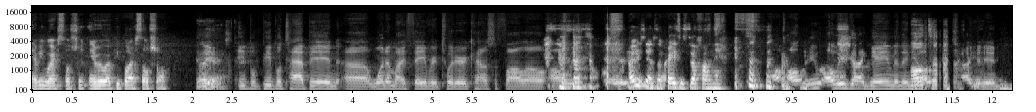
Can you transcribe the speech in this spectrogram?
everywhere social, everywhere people are social. Oh, yeah. People people tap in. Uh, one of my favorite Twitter accounts to follow. Always, I used to have some crazy stuff on there. all, all- you always got game, and then you All always time. chiming in,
